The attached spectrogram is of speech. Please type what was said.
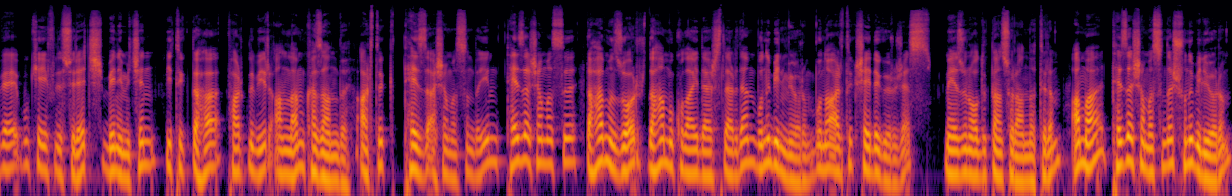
ve bu keyifli süreç benim için bir tık daha farklı bir anlam kazandı. Artık tez aşamasındayım. Tez aşaması daha mı zor, daha mı kolay derslerden bunu bilmiyorum. Bunu artık şeyde göreceğiz mezun olduktan sonra anlatırım. Ama tez aşamasında şunu biliyorum.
